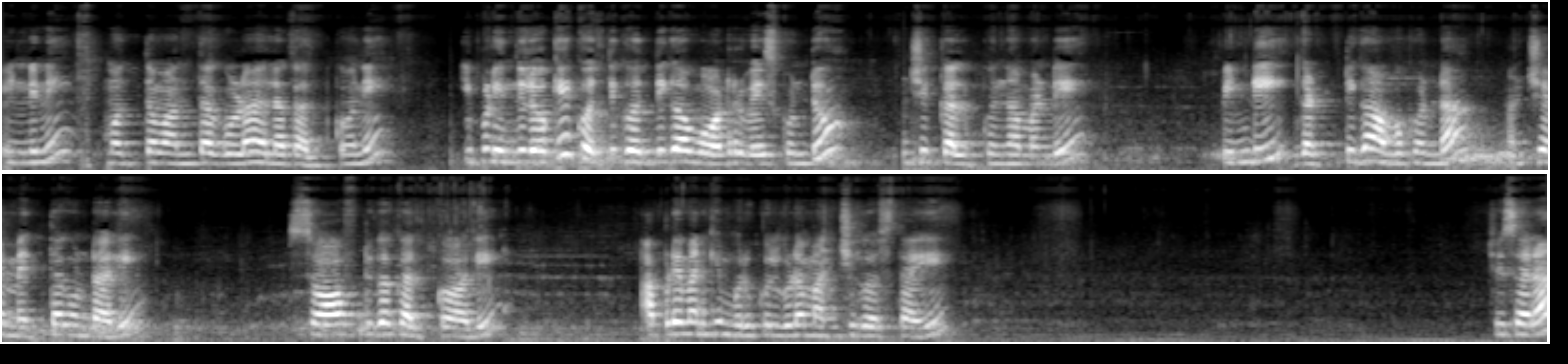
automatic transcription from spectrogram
పిండిని మొత్తం అంతా కూడా ఇలా కలుపుకొని ఇప్పుడు ఇందులోకి కొద్ది కొద్దిగా వాటర్ వేసుకుంటూ మంచిగా కలుపుకుందామండి. పిండి గట్టిగా అవ్వకుండా మంచిగా మెత్తగా ఉండాలి. సాఫ్ట్గా కలుపుకోవాలి. అప్పుడే మనకి మురుకులు కూడా మంచిగా వస్తాయి. చూసారా?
